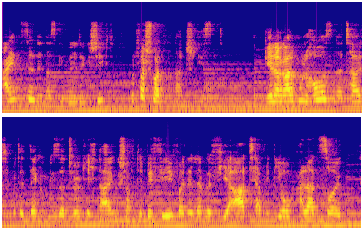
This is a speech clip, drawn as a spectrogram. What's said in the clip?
einzeln in das Gebilde geschickt und verschwanden anschließend. General Mulhausen erteilte mit Entdeckung dieser tödlichen Eigenschaft den Befehl für eine Level 4a Terminierung aller Zeugen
